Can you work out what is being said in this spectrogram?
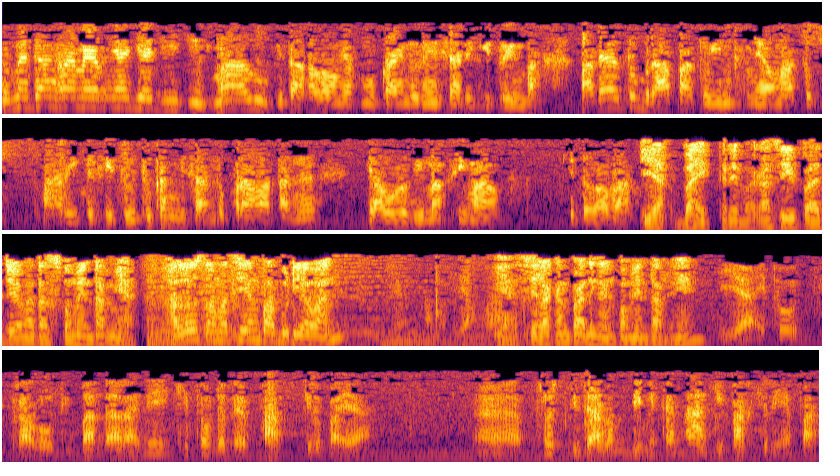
Megang keran airnya aja jijik. Malu kita kalau ngeliat muka Indonesia digituin Pak. Padahal itu berapa tuh income yang masuk hari ke situ. Itu kan bisa untuk perawatannya jauh lebih maksimal. Gitu loh Pak. Ya, baik, terima kasih Pak Jo atas komentarnya. Halo, selamat siang Pak Budiawan. Selamat siang Pak. Ya, silakan Pak dengan komentarnya. Iya itu kalau di bandara ini kita udah bayar parkir Pak ya. Eh, terus di dalam diminta lagi parkirnya Pak.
